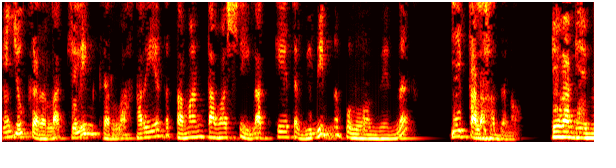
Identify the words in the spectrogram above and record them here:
ඍජු කරලා කෙලින් කරලා හරියට Tamanට අවශ්‍ය ඉලක්කයට විදින්න පුළුවන් වෙන්න ඊතල හදනවා. ඒ වගේම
